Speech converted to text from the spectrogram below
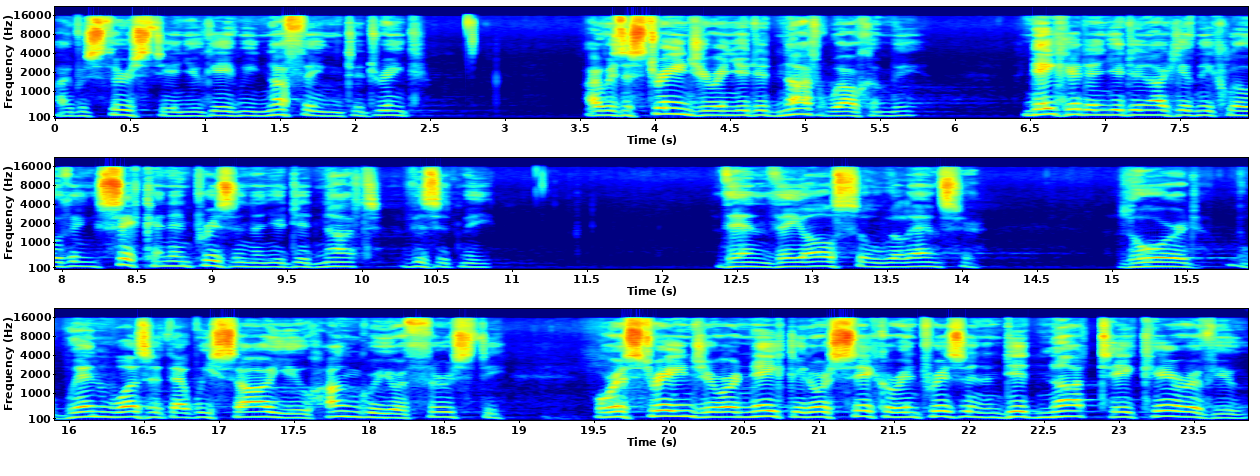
I was thirsty, and you gave me nothing to drink. I was a stranger, and you did not welcome me. Naked, and you did not give me clothing. Sick and in prison, and you did not visit me. Then they also will answer, Lord, when was it that we saw you hungry or thirsty, or a stranger, or naked, or sick, or in prison, and did not take care of you?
